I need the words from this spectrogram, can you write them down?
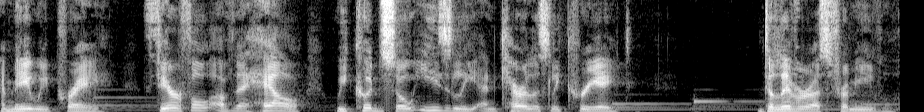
And may we pray, fearful of the hell we could so easily and carelessly create, deliver us from evil.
